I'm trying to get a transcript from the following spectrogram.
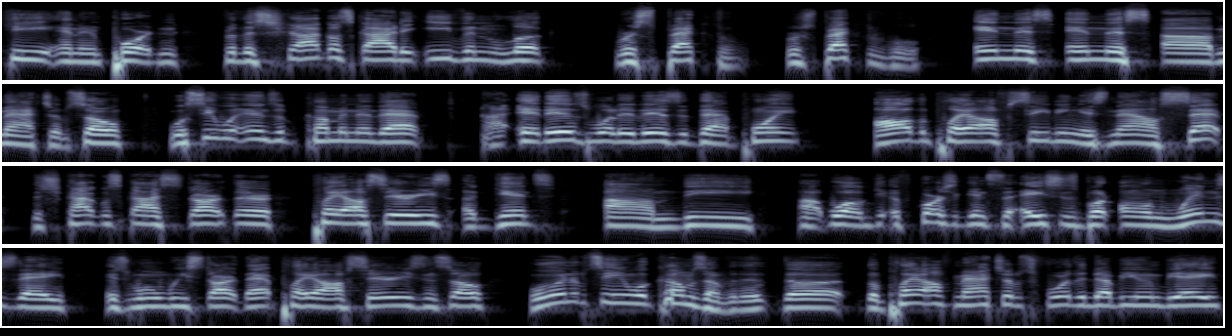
key and important for the Chicago Sky to even look respectable, respectable in this in this uh, matchup. So we'll see what ends up coming in that. Uh, it is what it is at that point. All the playoff seating is now set. The Chicago Sky start their playoff series against um, the uh, well, of course, against the Aces, but on Wednesday is when we start that playoff series, and so we'll end up seeing what comes of it. The, the the playoff matchups for the WNBA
